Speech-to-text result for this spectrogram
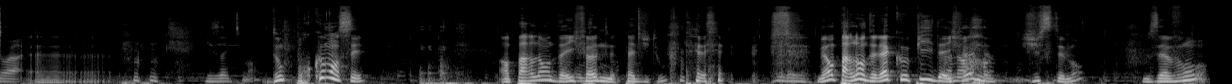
Voilà, Euh, exactement. Donc pour commencer, en parlant d'iPhone, pas du tout, mais en parlant de la copie Ah d'iPhone, justement, nous avons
